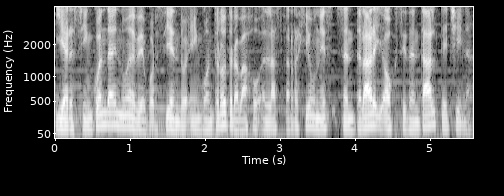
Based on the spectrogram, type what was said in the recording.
y el 59% encontró trabajo en las regiones central y occidental de China.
